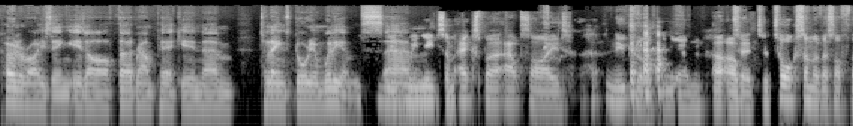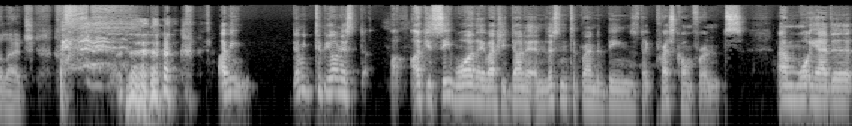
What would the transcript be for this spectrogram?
polarizing. Is our third round pick in um, Tulane's Dorian Williams? We, Um, we need some expert outside neutral opinion to, to talk some of us off the ledge. I mean, I mean, to be honest, I, could see why they've actually done it and listen to Brandon Beane's like press conference and what he had a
